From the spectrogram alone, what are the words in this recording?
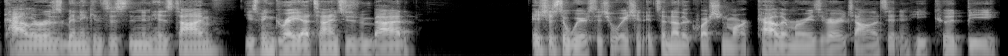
Kyler has been inconsistent in his time. He's been great at times. He's been bad it's just a weird situation. It's another question mark. Kyler Murray is very talented and he could be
